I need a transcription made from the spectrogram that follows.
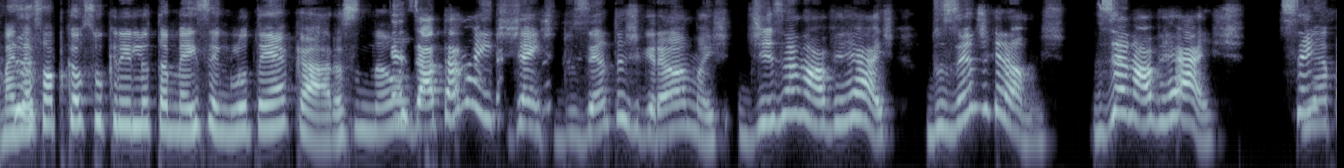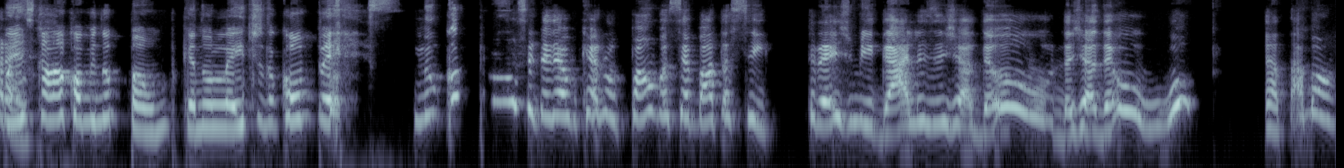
Mas é só porque o sucrilho também sem glúten é caro. Senão. Exatamente, gente, 200 gramas, 19 reais. 200 gramas, 19 reais. E Sem é pra isso que ela come no pão, porque no leite não compensa. Não compensa, entendeu? Porque no pão você bota assim, três migalhas e já deu, já deu, uh, já tá bom.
